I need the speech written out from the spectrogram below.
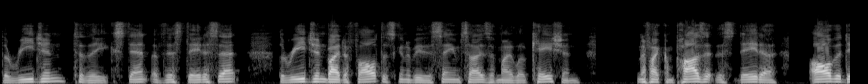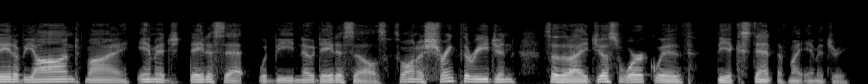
the region to the extent of this data set. The region by default is going to be the same size of my location. And if I composite this data, all the data beyond my image data set would be no data cells. So I want to shrink the region so that I just work with the extent of my imagery.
